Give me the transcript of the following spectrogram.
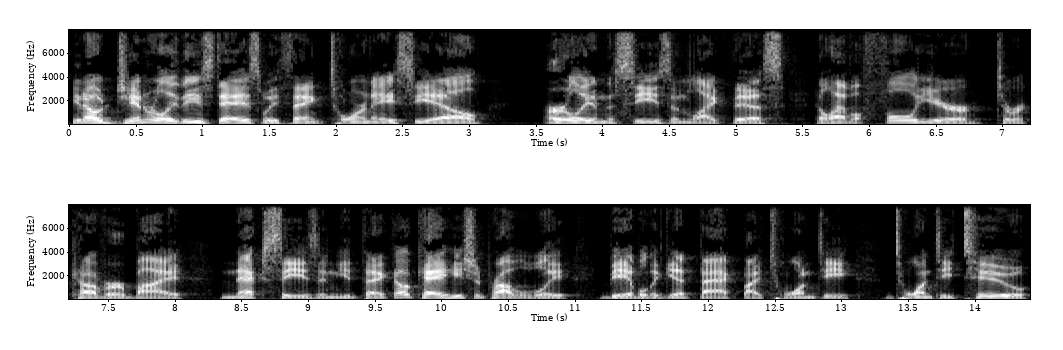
You know, generally these days we think torn ACL early in the season like this he'll have a full year to recover by next season, you'd think, okay, he should probably be able to get back by 2022.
